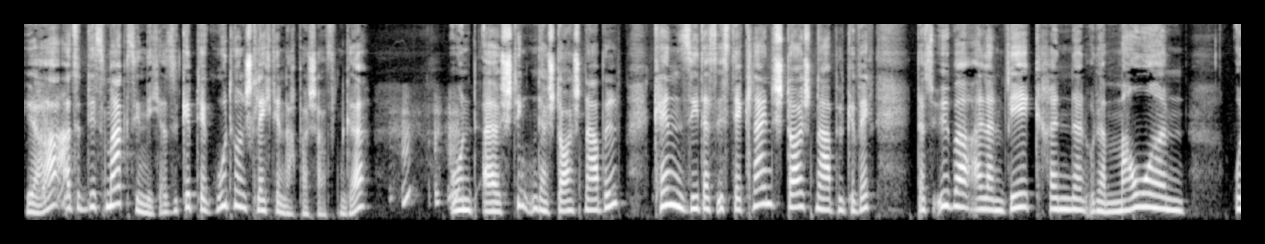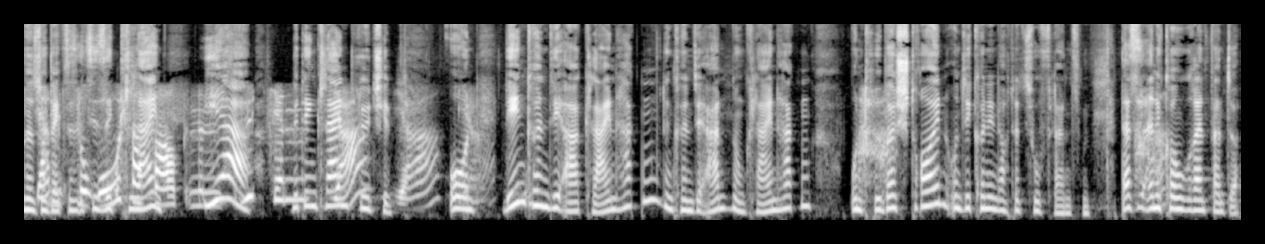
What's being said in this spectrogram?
Ja, also das mag sie nicht. Also es gibt ja gute und schlechte Nachbarschaften, gell? Und äh, stinkender Storchschnabel, kennen Sie, das ist der kleine Storchschnabelgewächs, das überall an Wegrändern oder Mauern oder so Ja, Das so ist diese kleinen, ja, Blütchen. mit den kleinen Ja, Blütchen. ja, und den können Sie A klein hacken, den können Sie ernten und klein hacken und drüber streuen und Sie können ihn auch dazu pflanzen. Das ist eine Konkurrenzpflanze.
